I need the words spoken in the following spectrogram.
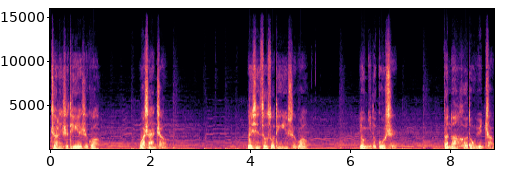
这里是听夜时光，我是安城。微信搜索“听夜时光”，用你的故事温暖河东运城。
